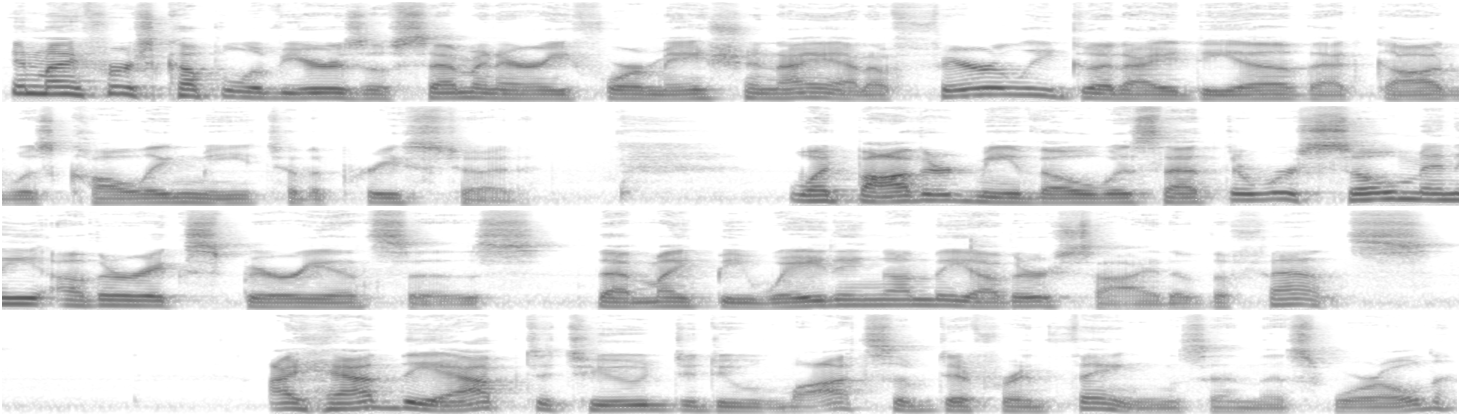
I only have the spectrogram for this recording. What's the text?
In my first couple of years of seminary formation, I had a fairly good idea that God was calling me to the priesthood. What bothered me, though, was that there were so many other experiences that might be waiting on the other side of the fence. I had the aptitude to do lots of different things in this world.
